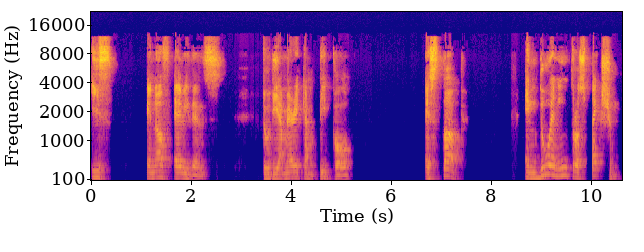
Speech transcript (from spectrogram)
is enough evidence to the American people stop and do an introspection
